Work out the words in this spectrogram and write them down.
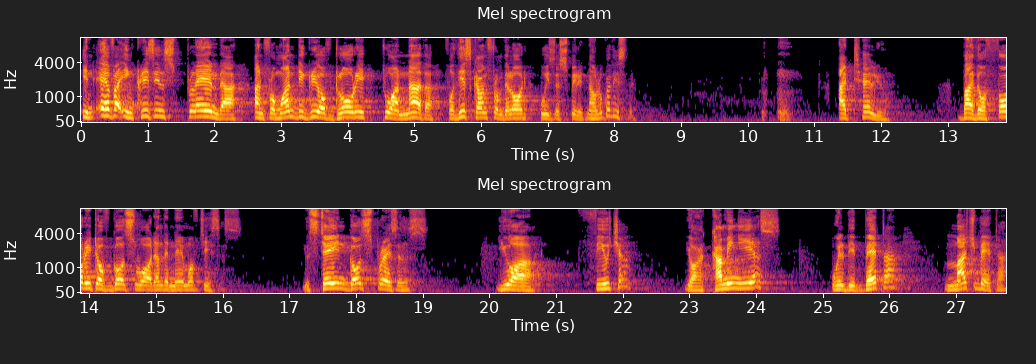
in ever increasing splendor and from one degree of glory to another. For this comes from the Lord who is the Spirit. Now look at this. I tell you, by the authority of God's word and the name of Jesus, you stay in God's presence, your future, your coming years, will be better, much better,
